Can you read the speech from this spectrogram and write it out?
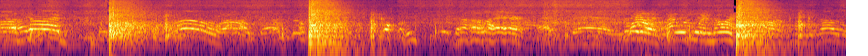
Oh, God. Oh, shit, that's fire. That's bad. Wow, that.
